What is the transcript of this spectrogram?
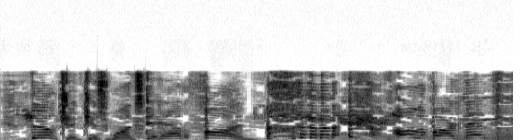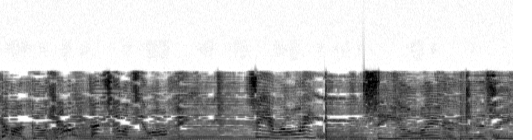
Pilchard just wants to have fun. All aboard then. Come on, Pilchard. Let's go and see Lofty. See you, Roley. See you later, Dizzy.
